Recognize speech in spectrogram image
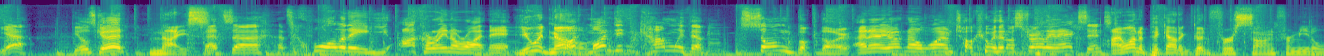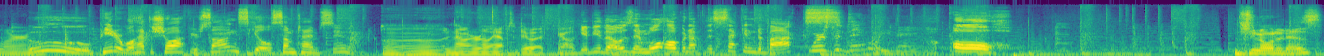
Yeah, feels good. Nice. That's uh, that's a quality ocarina right there. you would know. Mine, mine didn't come with a songbook though, and I don't know why I'm talking with an Australian accent. I want to pick out a good first song for me to learn. Ooh, Peter, we'll have to show off your song skills sometime soon. Uh, now I really have to do it. Here, I'll give you those, and we'll open up the second box. Where's the dingly ding? Oh, Do you know what it is?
